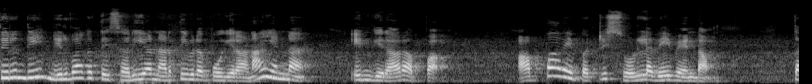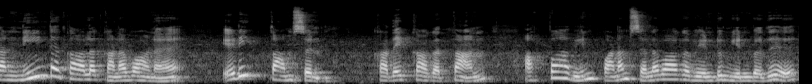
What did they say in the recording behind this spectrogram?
திருந்தி நிர்வாகத்தை சரியாக நடத்திவிடப் போகிறானா என்ன? என்கிறார் அப்பா. அப்பாவை பற்றி சொல்லவே வேண்டாம். தன் நீண்ட கால கனவான எடித் தாம்சன் கதைக்காகத்தான் அப்பாவின் பணம் செலவாக வேண்டும் என்பது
